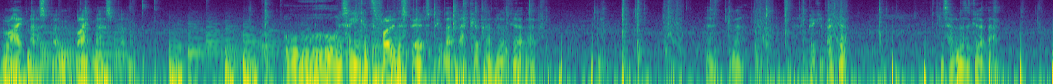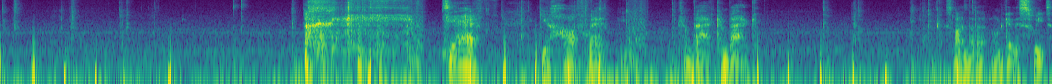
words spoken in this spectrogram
Right mouse button. Right mouse button. Ooh, so you can throw the spear. Let's pick that back up and have another go at that. No, no. Pick it back up. Let's have another go at that. Jeff, you half-wit. Come back, come back. Line that. I want to get this sweet.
